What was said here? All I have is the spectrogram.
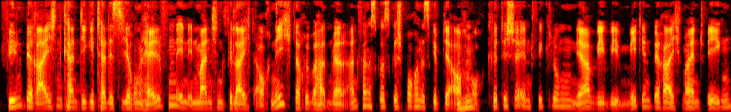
vielen Bereichen kann Digitalisierung helfen, in, in manchen vielleicht auch nicht. Darüber hatten wir anfangs kurz gesprochen. Es gibt ja auch, mhm. auch kritische Entwicklungen, ja, wie, wie im Medienbereich meinetwegen.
